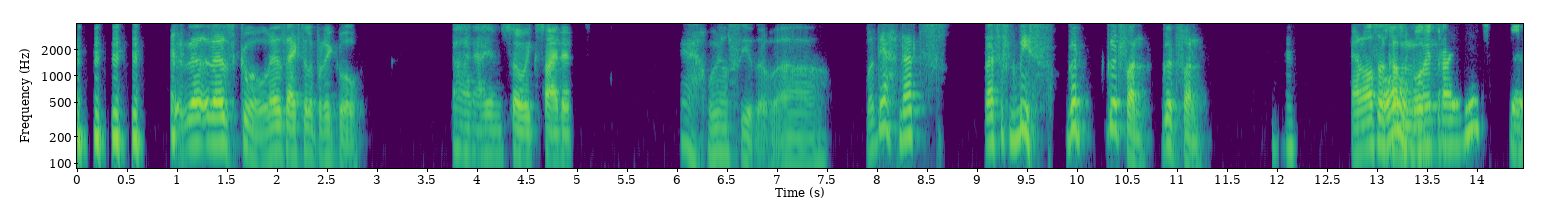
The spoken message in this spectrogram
That- that's cool. That's actually pretty cool. God, I am so excited. Yeah, we'll see though. Uh, but yeah, that's Rise of the Beast. Good, good fun, good fun. And also Oh, coming. Void Rivals, ya,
